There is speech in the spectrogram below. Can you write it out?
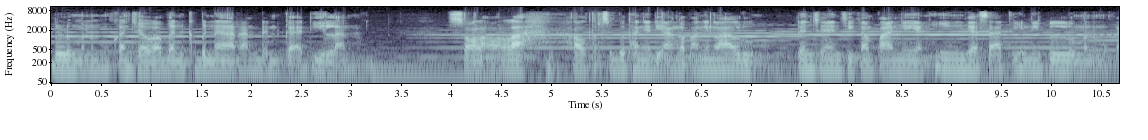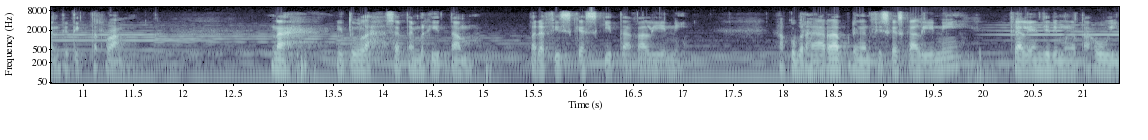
belum menemukan jawaban kebenaran dan keadilan. Seolah-olah hal tersebut hanya dianggap angin lalu dan janji kampanye yang hingga saat ini belum menemukan titik terang. Nah, itulah September Hitam pada Fiskes kita kali ini. Aku berharap dengan Fiskes kali ini, kalian jadi mengetahui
